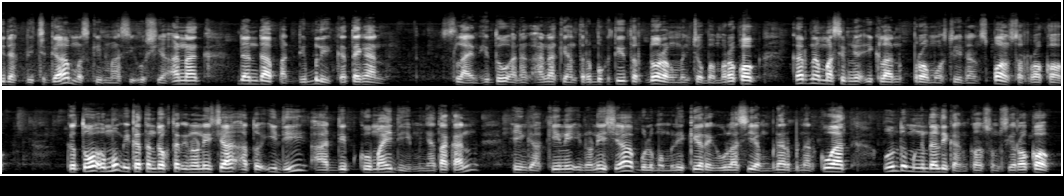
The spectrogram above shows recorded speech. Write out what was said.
tidak dicegah meski masih usia anak, dan dapat dibeli ketengan. Selain itu, anak-anak yang terbukti terdorong mencoba merokok karena masifnya iklan, promosi, dan sponsor rokok. Ketua Umum Ikatan Dokter Indonesia atau IDI, Adib Kumaidi, menyatakan hingga kini Indonesia belum memiliki regulasi yang benar-benar kuat untuk mengendalikan konsumsi rokok.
